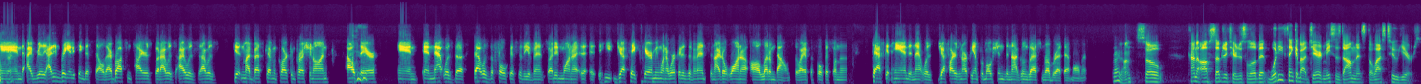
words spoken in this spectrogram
and I really I didn't bring anything to sell there. I brought some tires, but I was I was I was getting my best Kevin Clark impression on out there. And and that was the that was the focus of the event. So I didn't want to. He Jeff takes care of me when I work at his events, and I don't want to uh, let him down. So I have to focus on the task at hand, and that was Jeff Hires and RPM Promotions, and not Goon Glass and Rubber at that moment. Right on. So, kind of off subject here just a little bit. What do you think about Jared Mees's dominance the last two years?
